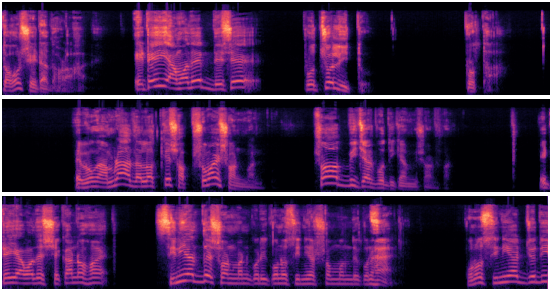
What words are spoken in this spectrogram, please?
তখন সেটা ধরা হয়। এটাই আমাদের দেশে প্রচলিত প্রথা। এবং আমরা আদালতকে সবসময় সম্মান। সব বিচারপতিকে আমি সম্মান এটাই আমাদের শেখানো হয়। সিনিয়রদের সম্মান করি, কোনো সিনিয়র সম্বন্ধে কোনো হ্যাঁ কোনো সিনিয়র যদি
